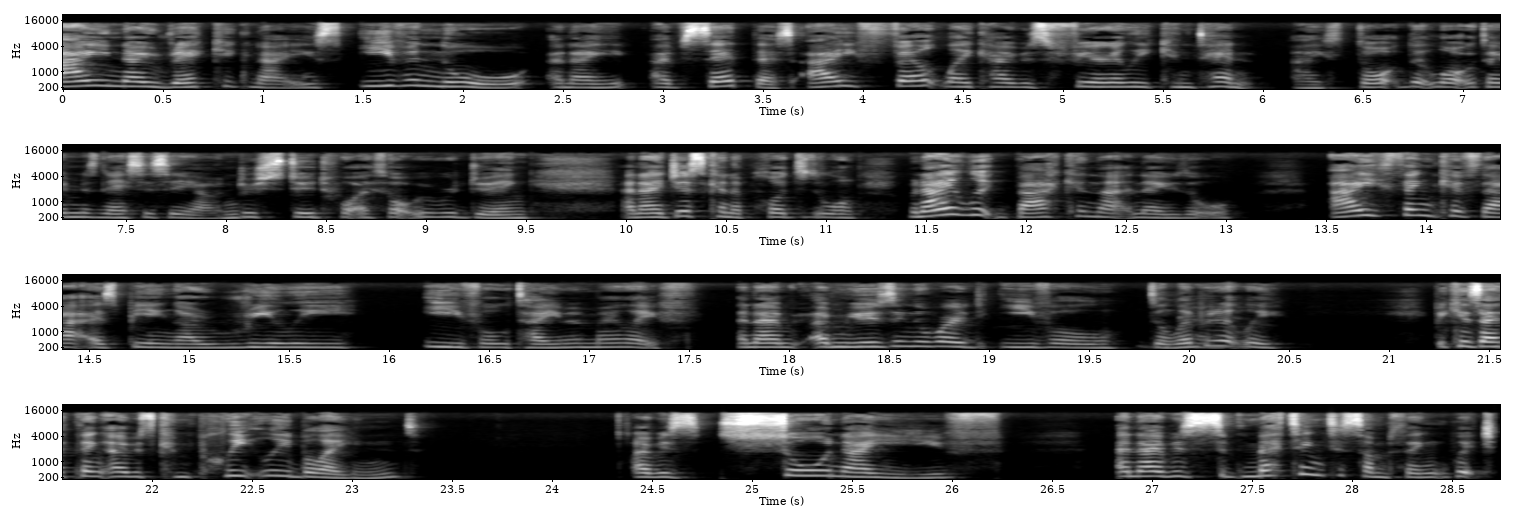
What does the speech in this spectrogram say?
I now recognize, even though, and I, I've said this, I felt like I was fairly content. I thought that lockdown was necessary. I understood what I thought we were doing, and I just kind of plodded along. When I look back in that now, though, I think of that as being a really evil time in my life. And I'm, I'm using the word evil deliberately because I think I was completely blind. I was so naive and I was submitting to something which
